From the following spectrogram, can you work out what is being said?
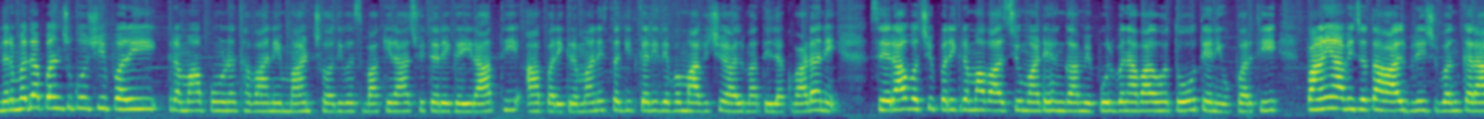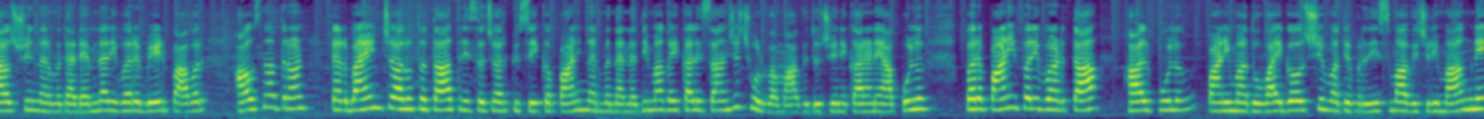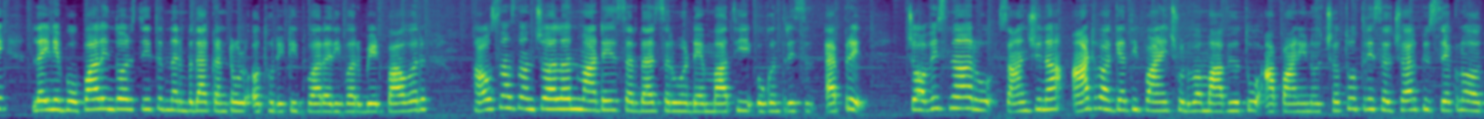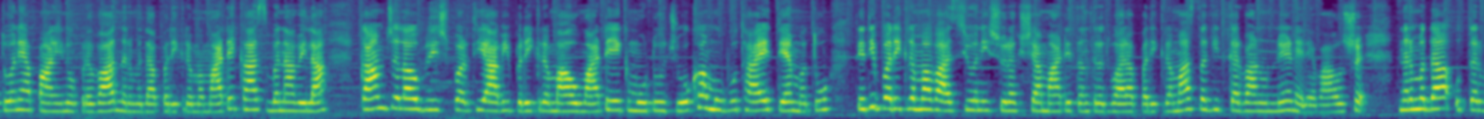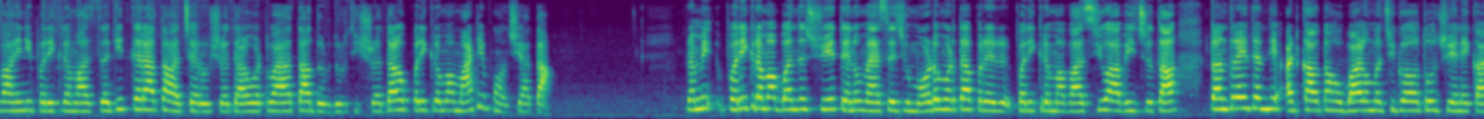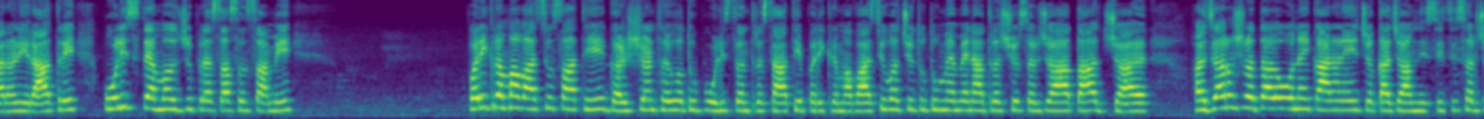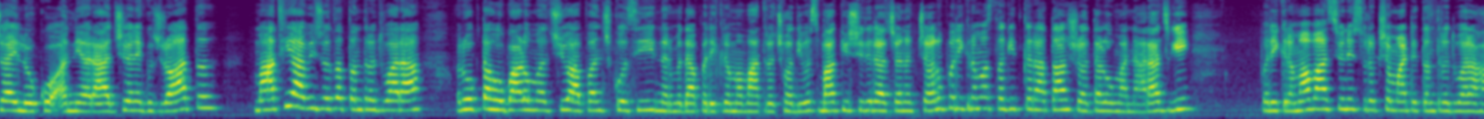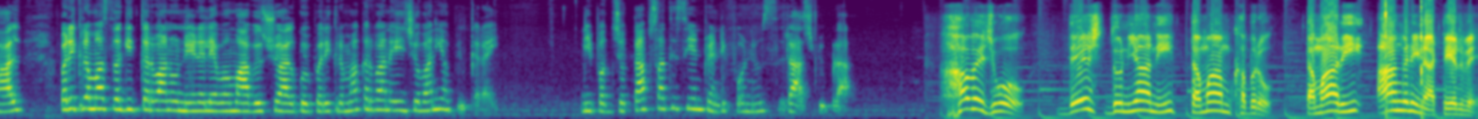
નર્મદા પંચકોશી પરિક્રમા પૂર્ણ થવાને માંડ છ દિવસ બાકી રહ્યા છે. ત્યારે ગઈ રાતથી આ પરિક્રમાને સ્થગિત કરી દેવામાં આવી છે. હાલમાં તિલકવાડા અને સેરા વચ્ચે પરિક્રમાવાસીઓ માટે હંગામી પુલ બનાવાયો હતો. તેની ઉપરથી પાણી આવી જતા હાલ બ્રિજ બંધ કરાયો છે. નર્મદા ડેમના રિવર બેડ પાવર હાઉસના ત્રણ ટર્બાઇન ચાલુ થતા ત્રીસ હજાર ક્યુસેક પાણી નર્મદા નદીમાં ગઈકાલે સાંજે છોડવામાં આવ્યું હતું, જેને કારણે આ પુલ પર પાણી ફરી વળતા હાલ પુલ પાણીમાં ધોવાઈ ગયો છે. મધ્યપ્રદેશમાં વીજળી માંગને લઈને ભોપાલ, ઇન્દોર સ્થિત નર્મદા કંટ્રોલ ઓથોરિટી દ્વારા રિવર બેડ પાવર હાઉસના સંચાલન માટે સરદાર સરોવર ડેમમાંથી ઓગણત્રીસ એપ્રિલ ચોવીસના રો, સાંજના આઠ વાગ્યાથી પાણી છોડવામાં આવ્યું હતું. આ પાણીનો જથ્થો ત્રીસ હજાર ક્યુસેકનો હતો અને આ પાણીનો પ્રવાહ નર્મદા પરિક્રમા માટે ખાસ બનાવેલા કામચલાઉ બ્રિજ પરથી આવી પરિક્રમાઓ માટે એક મોટું જોખમ ઊભું થાય તેમ હતું. તેથી પરિક્રમાવાસીઓની સુરક્ષા માટે તંત્ર દ્વારા પરિક્રમા સ્થગિત કરવાનો નિર્ણય લેવાયો છે. નર્મદા ઉત્તર વાહિની પરિક્રમા સ્થગિત કરાતા હજારો શ્રદ્ધાળુ અટવાયા હતા. દૂર દૂરથી શ્રદ્ધાળુ પરિક્રમા માટે પહોંચ્યા હતા. પરિક્રમા બંધ છે, તેનો મેસેજ મોડો મળતા પર- પરિક્રમાવાસીઓ આવી જતા તંત્રએ તેમને અટકાવતા હોબાળો મચી ગયો હતો, જેને કારણે રાત્રે પોલીસ તેમજ પ્રશાસન સામે પરિક્રમાવાસીઓ સાથે ઘર્ષણ થયું હતું. પોલીસ તંત્ર સાથે પરિક્રમાવાસીઓ વચ્ચે તું તું મેમેના દ્રશ્યો સર્જાયા હતા જા- હજારો શ્રદ્ધાળુઓને કારણે ચકાજામની સ્થિતિ સર્જાઈ. લોકો અન્ય રાજ્ય અને ગુજરાતમાંથી આવી જતા તંત્ર દ્વારા રોકતા હોબાળો મચ્યો. આ પંચકોશી નર્મદા પરિક્રમા માત્ર છ દિવસ બાકી છે. ત્યારે અચાનક ચાલુ પરિક્રમા સ્થગિત કરાતા શ્રદ્ધાળુઓમાં નારાજગી. પરિક્રમાવાસીઓની સુરક્ષા માટે તંત્ર દ્વારા હાલ પરિક્રમા સ્થગિત કરવાનો નિર્ણય લેવામાં આવ્યો છે. હાલ કોઈ પરિક્રમા કરવા નહીં જવાની અપીલ કરાઈ. દીપક જગતાપ સાથે CN twenty four news, Rajpipla. હવે જુઓ, દેશ દુનિયાની તમામ ખબરો તમારી આંગળીના ટેરવે.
